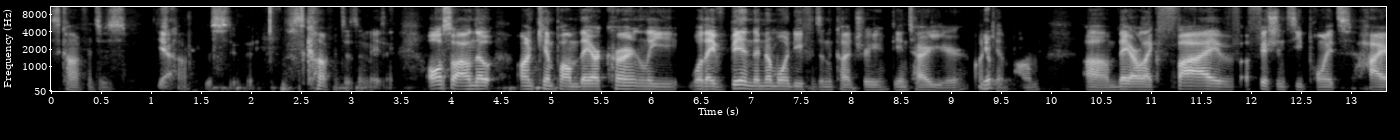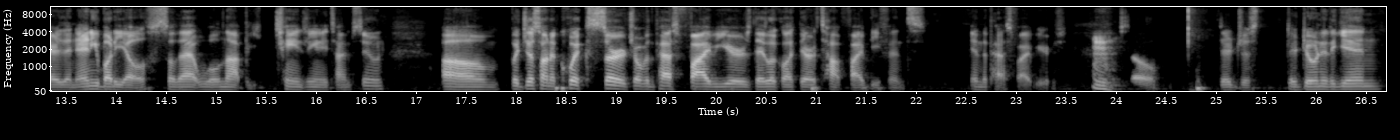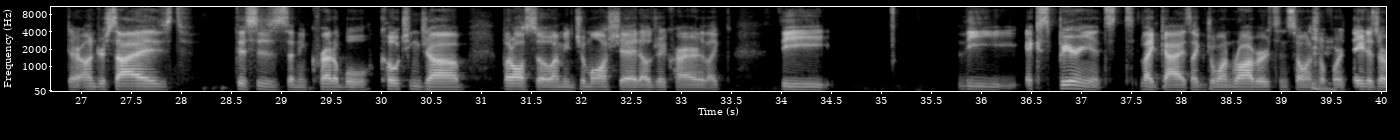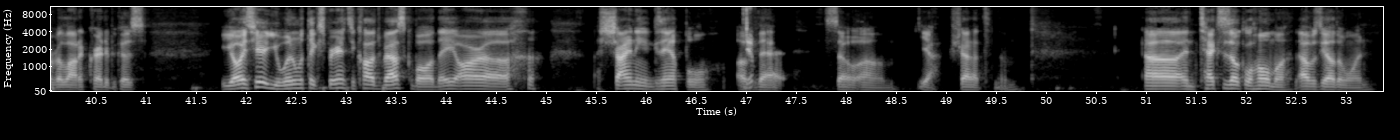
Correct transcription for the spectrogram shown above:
This conference is Yeah. This conference is stupid. This conference is amazing. Also, I'll note on KenPom, they are currently well, they've been the number one defense in the country the entire year on Yep. KenPom. Um, they are like five efficiency points higher than anybody else, so that will not be changing anytime soon. Um, but just on a quick search over the past five years, they look like they're a top five defense in the past five years. Mm. So they're just they're doing it again. They're undersized. This is an incredible coaching job, but also, I mean, Jamal Shead, LJ Cryer, like the the experienced like guys like J'Wan Roberts and so on and so Mhm. forth, they deserve a lot of credit because you always hear you win with experience in college basketball. They are a, a shining example of Yep. that. So um yeah, shout out to them. Uh and Texas, Oklahoma, that was the other one.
